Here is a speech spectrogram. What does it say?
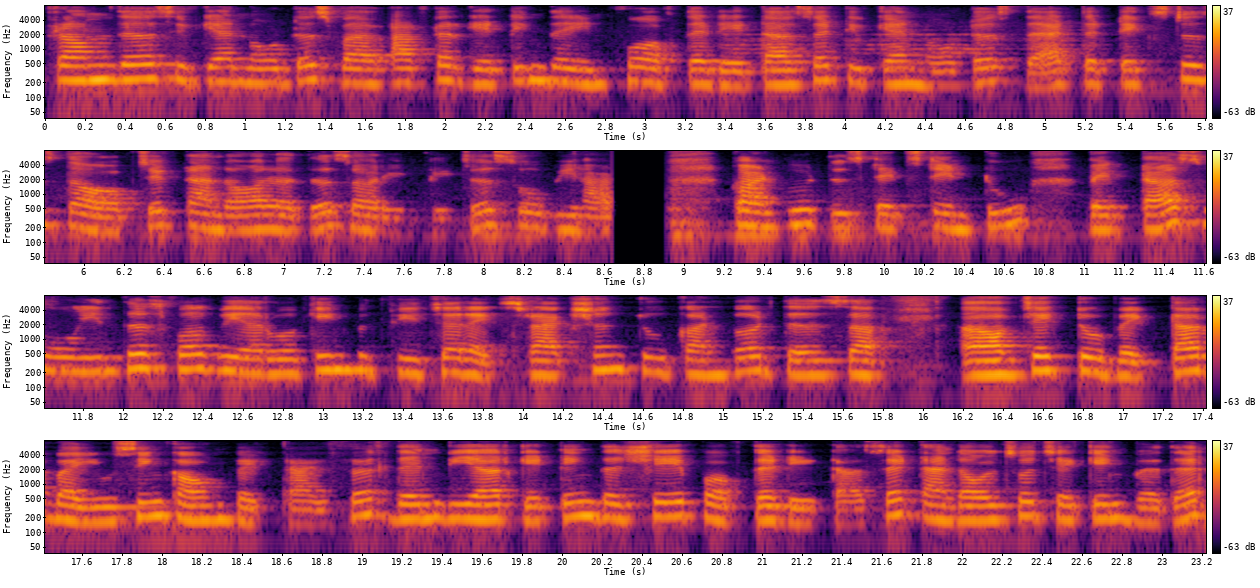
From this you can notice by after getting the info of the dataset you can notice that the text is the object and all others are integers so we have convert this text into vector. So in this work, we are working with feature extraction to convert this uh, object to vector by using count vectorizer. Then we are getting the shape of the data set and also checking whether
